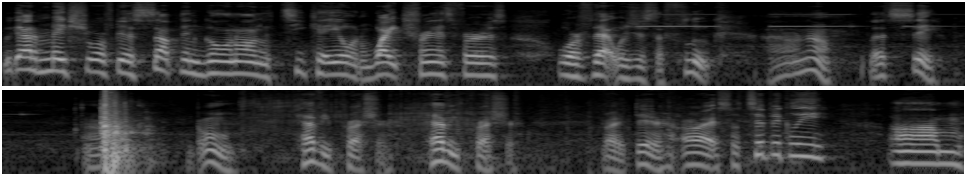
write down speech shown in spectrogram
We got to make sure if there's something going on with TKO and white transfers or if that was just a fluke. I don't know. Let's see. All right. Boom. Heavy pressure. Heavy pressure. Right there. All right. So typically, um,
